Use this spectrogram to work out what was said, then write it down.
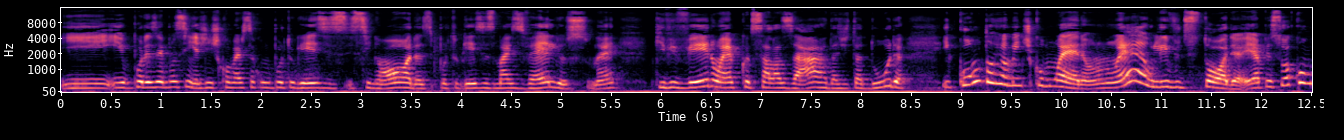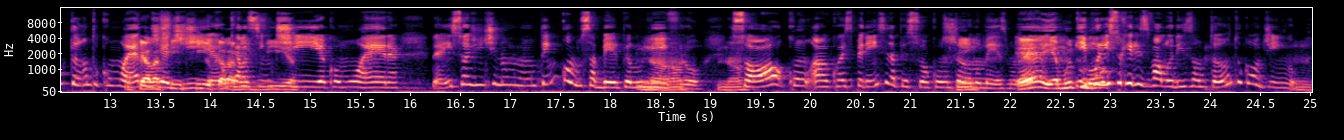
E, e, por exemplo, assim, a gente conversa com portugueses, senhoras, portugueses mais velhos, né? Que viveram a época de Salazar, da ditadura, e contam realmente como eram. Não é o livro de história, é a pessoa contando como era o ela dia a sentia, dia, o que o que ela ela sentia, como era. né? Isso a gente não, não tem como saber pelo Não, livro. não. Só com a, com a experiência da pessoa contando Sim. mesmo, né? É, e é muito E louco. por isso que eles valorizam tanto, Claudinho, Hum.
